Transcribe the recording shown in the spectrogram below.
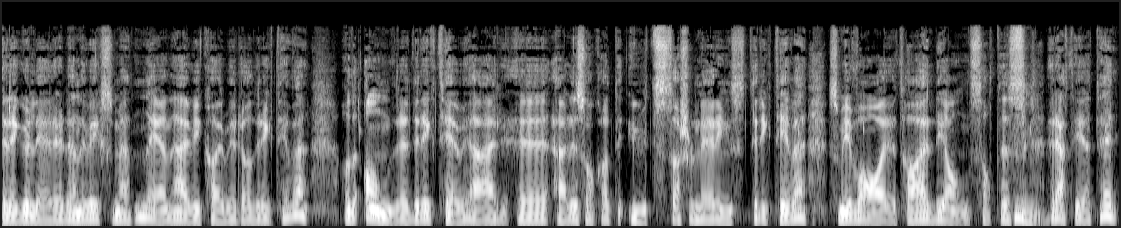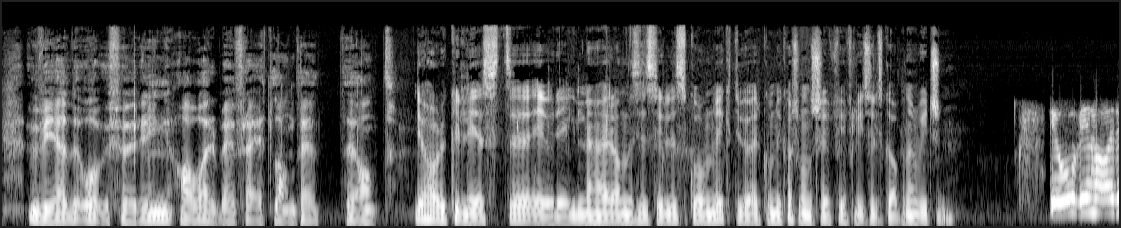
regulerer denne virksomheten. Det ene er vikarbyrådirektivet, og det andre direktivet er, er det såkalte utstasjoneringsdirektivet, som ivaretar de ansattes rettigheter ved overføring av arbeid fra et land til et annet. Ja, har du ikke lest EU-reglene her, Anne Cecilie Skånvik? Du er kommunikasjonssjef i flyselskapet Norwegian. Jo, vi har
